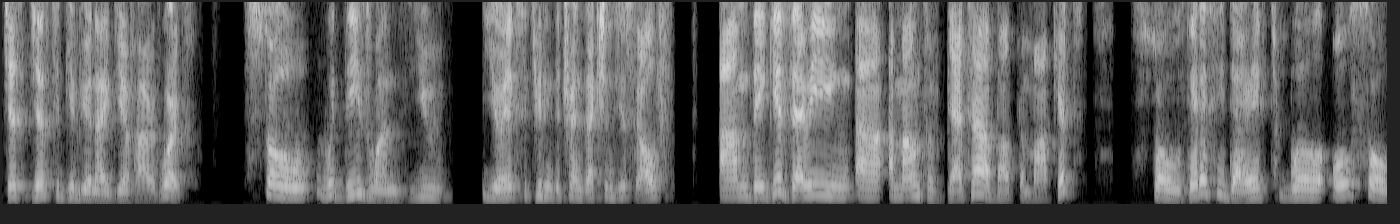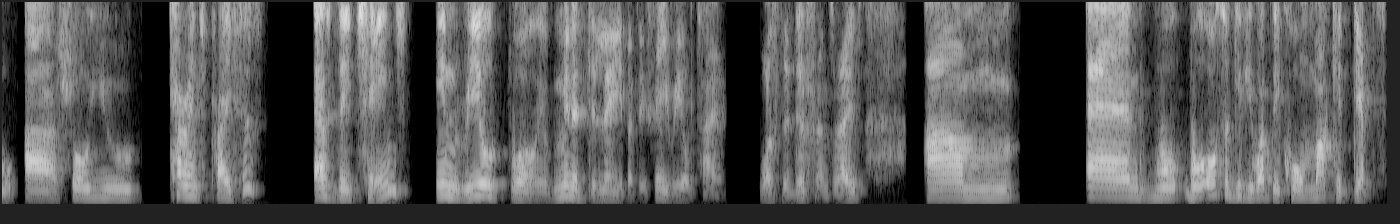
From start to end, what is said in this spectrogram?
just just to give you an idea of how it works. So with these ones, you you're executing the transactions yourself. Um, they give varying uh, amounts of data about the market. So ZSE Direct will also uh, show you current prices as they change in real, well, a minute delay, but they say real time. What's the difference, right? Um, and we'll, we'll also give you what they call market depth.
